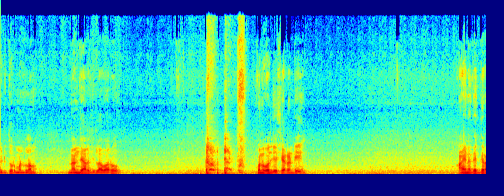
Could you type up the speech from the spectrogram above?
మిడుతూరు మండలం నంద్యాల జిల్లా వారు కొనుగోలు చేశారండి. ఆయన దగ్గర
